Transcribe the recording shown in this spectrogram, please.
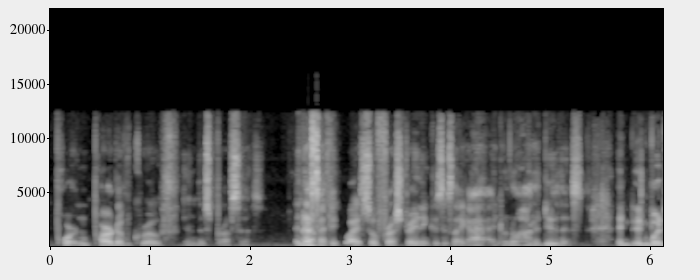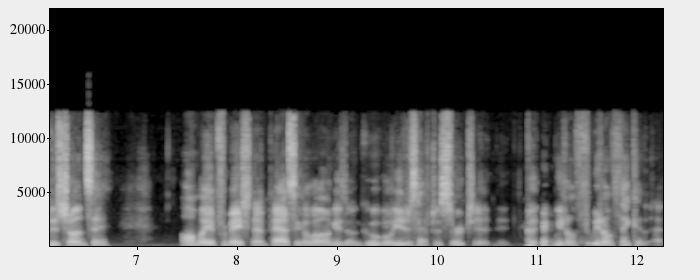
important part of growth in this process and that's Yeah. i think why it's so frustrating because it's like I, I don't know how to do this and, and what did sean say all my information I'm passing along is on Google. You just have to search it, but we don't we don't think of that.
